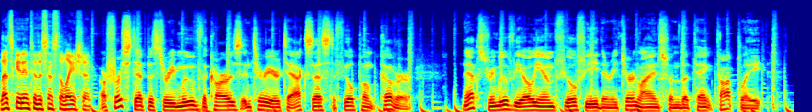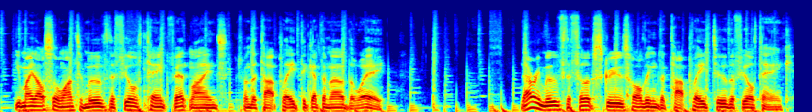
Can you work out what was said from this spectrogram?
let's get into this installation. Our first step is to remove the car's interior to access the fuel pump cover. Next, remove the OEM fuel feed and return lines from the tank top plate. You might also want to move the fuel tank vent lines from the top plate to get them out of the way. Now remove the Phillips screws holding the top plate to the fuel tank.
